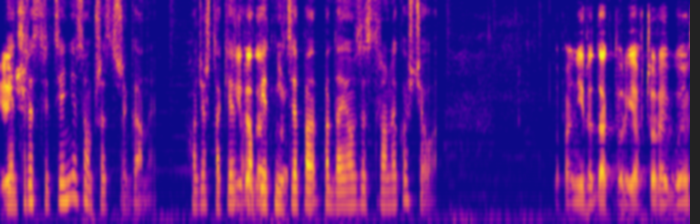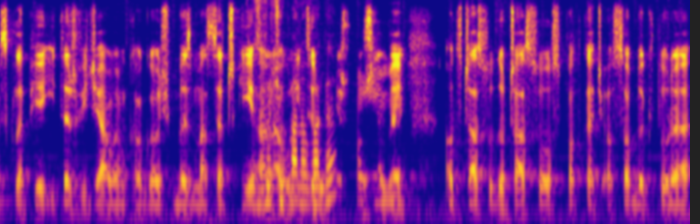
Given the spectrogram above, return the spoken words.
więc restrykcje nie są przestrzegane. Chociaż takie obietnice padają ze strony kościoła. No, pani redaktor, ja wczoraj byłem w sklepie i też widziałem kogoś bez maseczki, Zwrócił a na ulicy również możemy od czasu do czasu spotkać osoby, które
